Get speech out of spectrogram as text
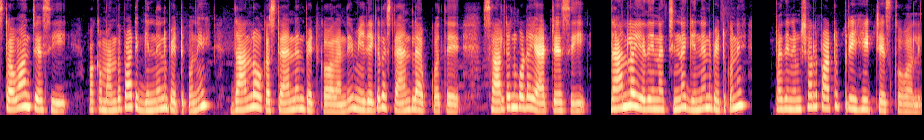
స్టవ్ ఆన్ చేసి ఒక మందపాటి గిన్నెని పెట్టుకుని దానిలో ఒక స్టాండ్ని పెట్టుకోవాలండి. మీ దగ్గర స్టాండ్ లేకపోతే సాల్ట్ని కూడా యాడ్ చేసి దానిలో ఏదైనా చిన్న గిన్నెని పెట్టుకుని పది నిమిషాల పాటు ప్రీ హీట్ చేసుకోవాలి.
